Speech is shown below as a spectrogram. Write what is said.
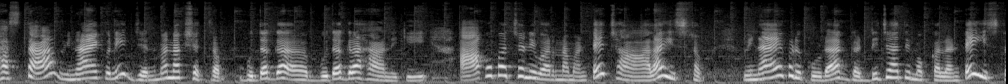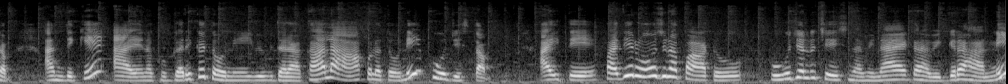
హస్త వినాయకుని జన్మ నక్షత్రం. బుధగ బుధగ్రహానికి ఆకుపచ్చని వర్ణం అంటే చాలా ఇష్టం. వినాయకుడు కూడా గడ్డి జాతి మొక్కలంటే ఇష్టం. అందుకే ఆయనకు గరికతోని వివిధ రకాల ఆకులతోని పూజిస్తాం. అయితే పది రోజుల పాటు పూజలు చేసిన వినాయక విగ్రహాన్ని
